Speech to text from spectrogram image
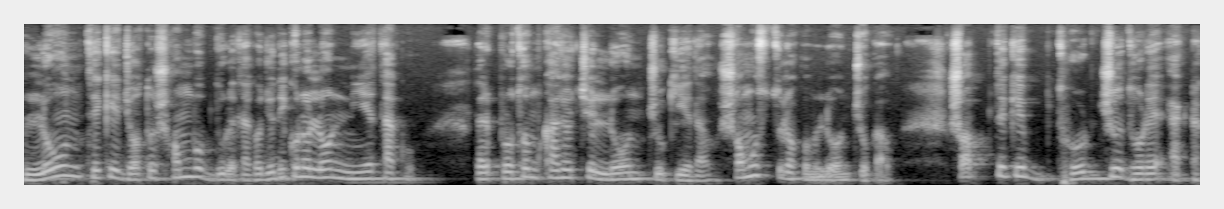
লোন থেকে যত সম্ভব দূরে থাকো। যদি কোনো লোন নিয়ে থাকো, তাহলে প্রথম কাজ হচ্ছে লোন চুকিয়ে দাও। সমস্ত রকম লোন চুকাও। সব থেকে ধৈর্য ধরে একটা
